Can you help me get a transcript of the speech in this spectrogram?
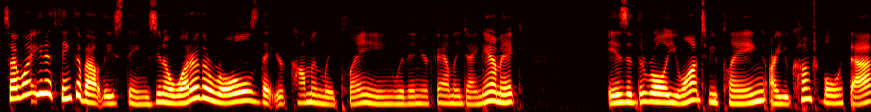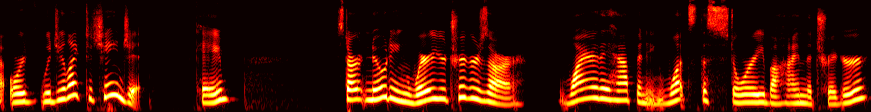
so I want you to think about these things. You know, what are the roles that you're commonly playing within your family dynamic? Is it the role you want to be playing? Are you comfortable with that? Or would you like to change it? Okay. Start noting where your triggers are. Why are they happening? What's the story behind the trigger?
